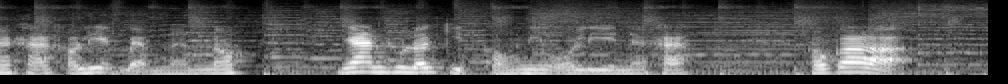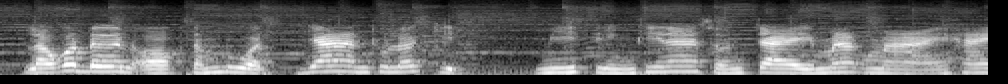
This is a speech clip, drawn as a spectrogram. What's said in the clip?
นะคะ เขาเรียกแบบนั้นเนาะย่านธุรกิจของนิวออร์ลีนนะคะเขาก็เราก็เดินออกสำรวจย่านธุรกิจมีสิ่งที่น่าสนใจมากมายให้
